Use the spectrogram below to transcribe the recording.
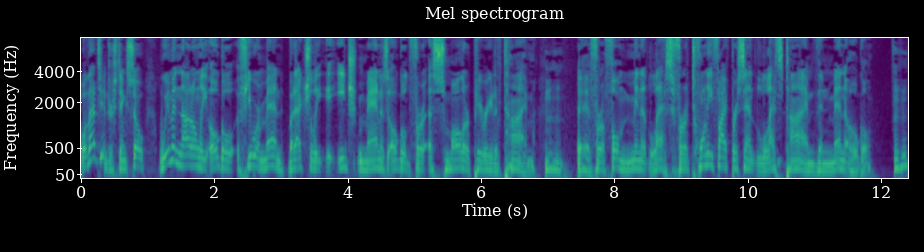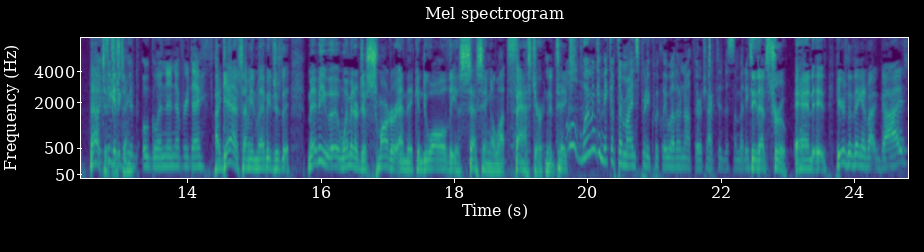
Well, that's interesting. So women not only ogle fewer men, but actually each man is ogled for a smaller period of time, uh, for a full minute less, for a twenty five percent less time than men ogle. Mm-hmm. I That's like to get a good ogling in every day. I guess. I mean, maybe just maybe uh, women are just smarter and they can do all the assessing a lot faster, and it takes. Oh, women can make up their minds pretty quickly whether or not they're attracted to somebody. See, that's true. And it, here's the thing about guys.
